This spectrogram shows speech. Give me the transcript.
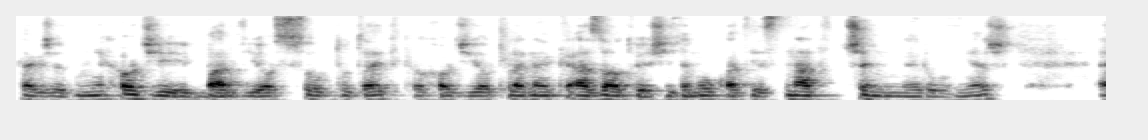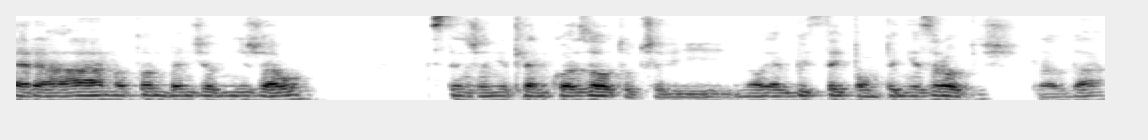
Także nie chodzi bardziej o sód tutaj, tylko chodzi o tlenek azotu. Jeśli ten układ jest nadczynny również, RA, no to on będzie obniżał stężenie tlenku azotu, czyli no jakby z tej pompy nie zrobisz, prawda?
